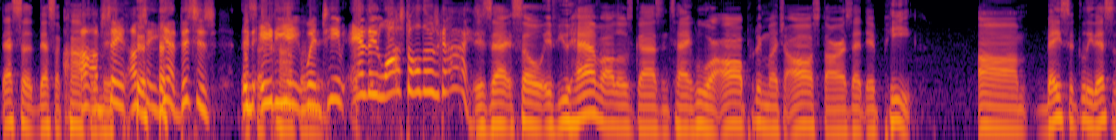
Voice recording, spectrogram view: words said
that's a that's a compliment. I'm saying I'm saying yeah, this is an 88 win team and they lost all those guys. Exactly. So if you have all those guys intact who are all pretty much all stars at their peak, um, basically that's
